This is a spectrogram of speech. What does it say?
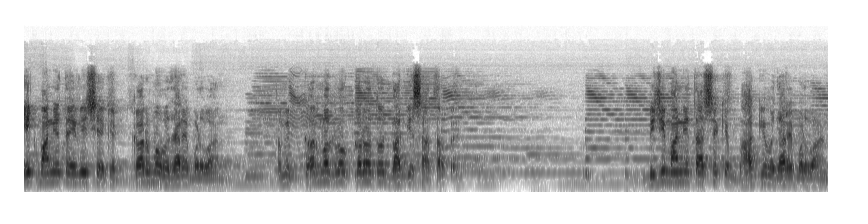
એક માન્યતા એવી છે કે કર્મ વધારે બળવાન. તમે કર્મ કરો કરો તો ભાગ્ય સાથ આપે. બીજી માન્યતા છે કે ભાગ્ય વધારે બળવાન.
